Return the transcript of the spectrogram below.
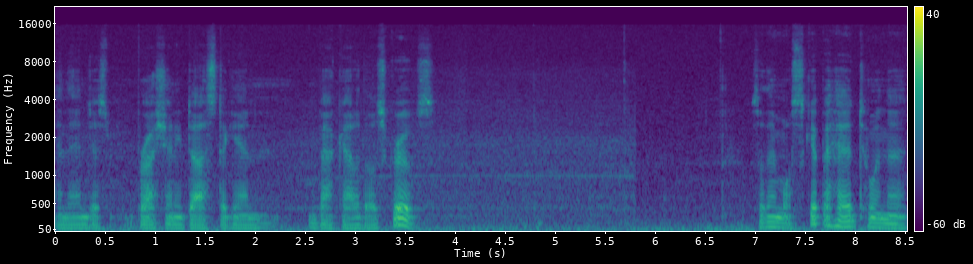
and then just brush any dust again back out of those grooves. So then we'll skip ahead to when the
